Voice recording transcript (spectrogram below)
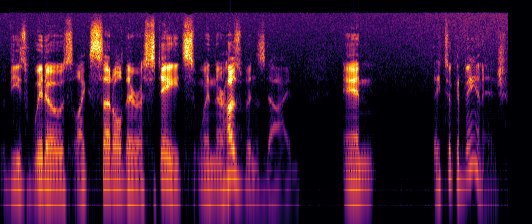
these widows like settle their estates when their husbands died. And they took advantage.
